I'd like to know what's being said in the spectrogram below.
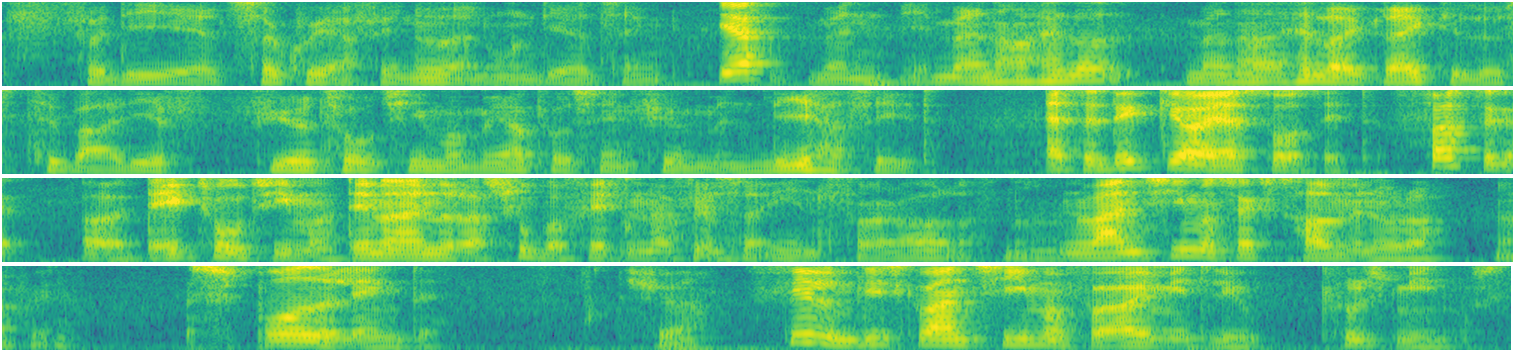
Fordi at så kunne jeg finde ud af nogle af de her ting. Ja. Men man har, heller, man har heller ikke rigtig lyst til bare lige at fyre to timer mere på sin film, man lige har set. Altså, det gjorde jeg stort set. Første gang, og det er ikke to timer, det er noget andet, der er super fedt, den her film. Altså 1,40 eller sådan noget. Den var en time og 36 minutter. Okay, Sprød længde. sure. Film, de skal være en time og 40 i mit liv. Plus minus.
